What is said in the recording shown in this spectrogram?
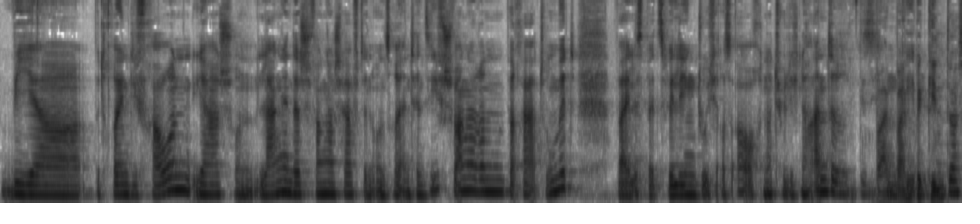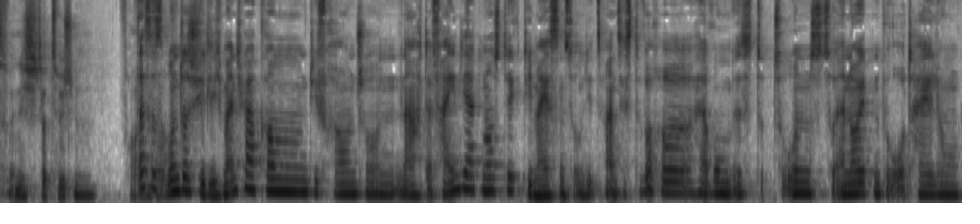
Wir betreuen die Frauen ja schon lange in der Schwangerschaft in unserer Intensivschwangerenberatung mit, weil es bei Zwillingen durchaus auch natürlich noch andere Risiken Wann, wann beginnt das, wenn ich dazwischen frage? Das ist unterschiedlich. Manchmal kommen die Frauen schon nach der Feindiagnostik, die meistens so um die 20. Woche herum ist, zu uns zur erneuten Beurteilung.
